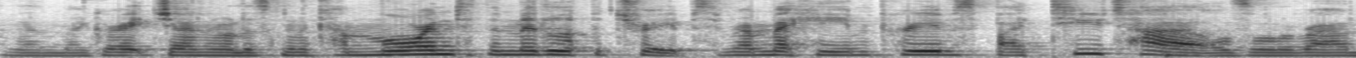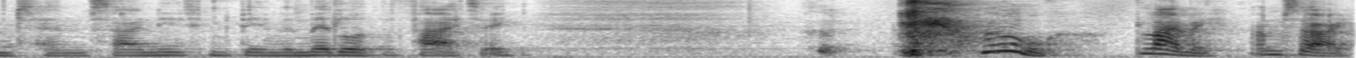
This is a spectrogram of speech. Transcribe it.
And then my great general is going to come more into the middle of the troops. Remember, he improves by two tiles all around him, so I need him to be in the middle of the fighting. oh, blimey, I'm sorry.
